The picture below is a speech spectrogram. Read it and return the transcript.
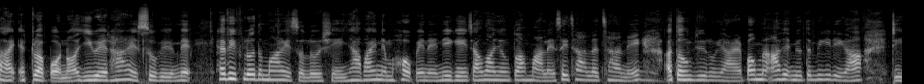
ပိုင်းအတွက်ပေါ့နော်ရည်ရွယ်ထားတယ်ဆိုပေမဲ့ heavy flow သမားတွေဆိုလို့ရှိရင်ညပိုင်းနဲ့မဟုတ်ဘဲနဲ့နေကင်းចောင်းသားရုံသွားမှလည်းစိတ်ချလက်ချနဲ့အသုံးပြုလို့ရတယ်ပုံမှန်အားဖြင့်အမျိုးသမီးတွေကဒီ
